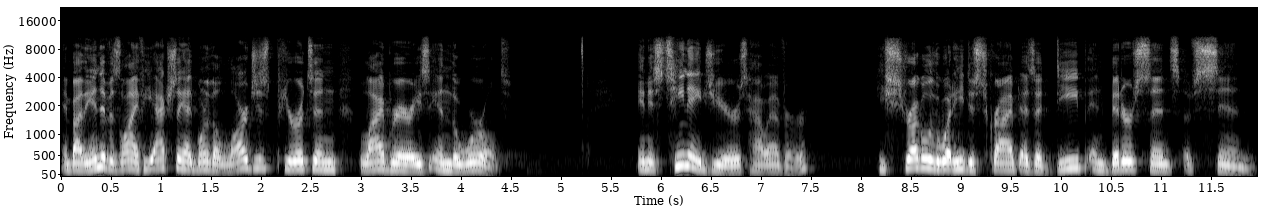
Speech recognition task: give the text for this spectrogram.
and by the end of his life, he actually had one of the largest Puritan libraries in the world. In his teenage years, however, he struggled with what he described as a deep and bitter sense of sin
